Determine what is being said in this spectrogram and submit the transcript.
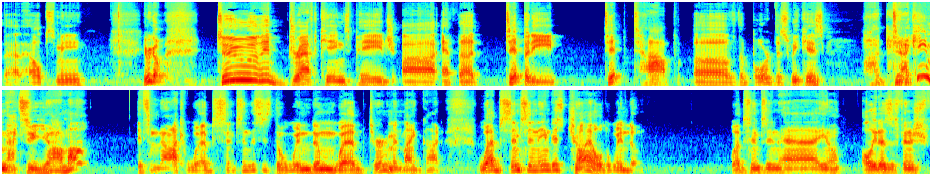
That helps me. Here we go to the DraftKings page uh, at the tippity tip top of the board this week is Hideki Matsuyama. It's not Webb Simpson. This is the Wyndham Webb tournament. My God. Webb Simpson named his child Wyndham. Webb Simpson, uh, you know, all he does is finish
